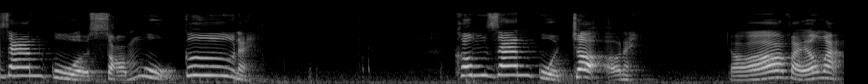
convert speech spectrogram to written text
gian của xóm ngụ cư này Không gian của chợ này Đó, phải không ạ?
